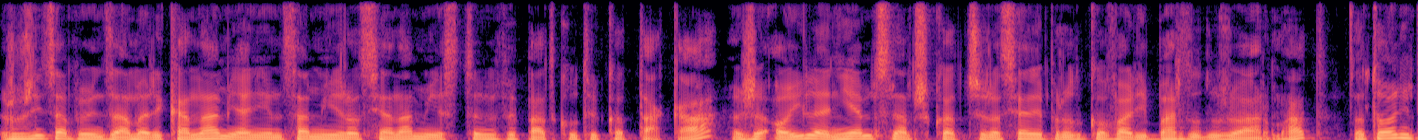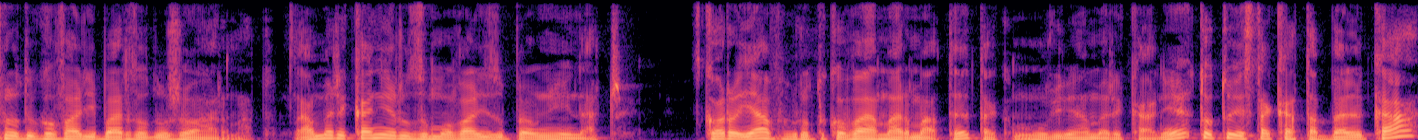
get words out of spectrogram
Różnica pomiędzy Amerykanami a Niemcami i Rosjanami jest w tym wypadku tylko taka, że o ile Niemcy na przykład czy Rosjanie produkowali bardzo dużo armat, no to oni produkowali bardzo dużo armat. Amerykanie rozumowali zupełnie inaczej. Skoro ja wyprodukowałem armatę, tak mówili Amerykanie, to tu jest taka tabelka,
